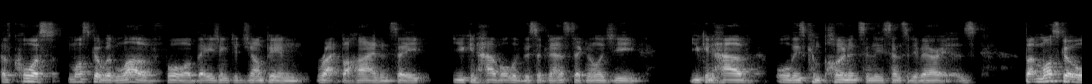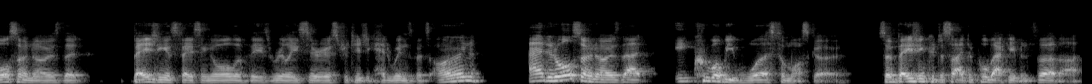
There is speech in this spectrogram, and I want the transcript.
of course, Moscow would love for Beijing to jump in right behind and say, you can have all of this advanced technology, you can have all these components in these sensitive areas. But Moscow also knows that Beijing is facing all of these really serious strategic headwinds of its own. And it also knows that it could well be worse for Moscow. So Beijing could decide to pull back even further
